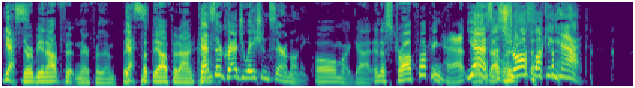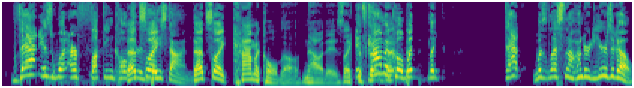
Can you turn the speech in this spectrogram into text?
Yes. There would be an outfit in there for them. They'd Yes. Put the outfit on. come- That's their graduation ceremony. Oh my god! And a straw fucking hat. Yes, Like, a that was- straw fucking hat. That is what our fucking culture That's is like based on. that's like comical though nowadays. Like the It's fa- that- comical, that- but like that was less than 100 years ago.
